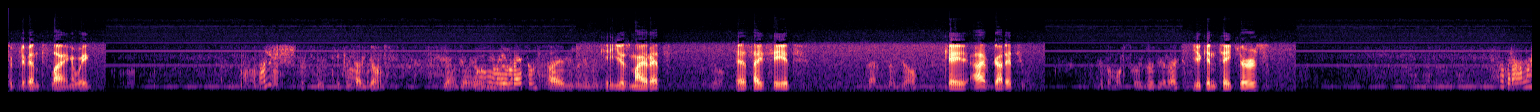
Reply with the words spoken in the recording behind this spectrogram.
to prevent flying away. Можешь? Так, где он? Где он, где он? Я его не Моим вижу. рэпом. А, я вижу, вижу. Okay, use my red. Yes, I see it. Так, все, взял. Okay, I've got it. Это можешь свой забирать. You can take yours. Собрала.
